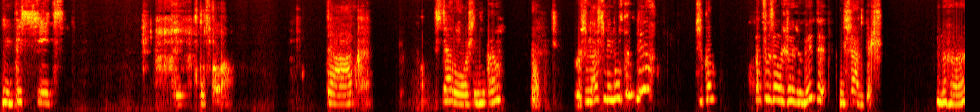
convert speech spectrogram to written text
Не бесить. Так. Осторожненько. У нас минута две. Чекай. А ты завжди любити не шарпиш. Ага.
